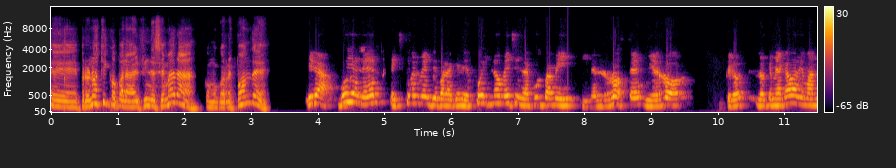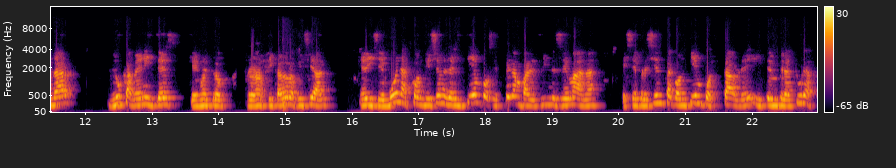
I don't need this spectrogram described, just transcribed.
eh, pronóstico para el fin de semana, como corresponde? Mira, voy a leer textualmente para que después no me echen la culpa a mí y el roster, mi error, pero lo que me acaba de mandar Lucas Benítez, que es nuestro pronosticador oficial, que dice, buenas condiciones del tiempo se esperan para el fin de semana, que se presenta con tiempo estable y temperaturas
